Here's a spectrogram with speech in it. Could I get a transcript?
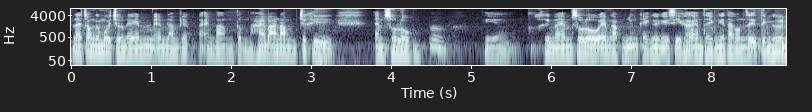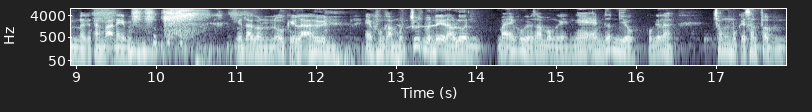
Là trong cái môi trường đấy em em làm việc là em làm tầm hai ba năm trước khi em solo. Ừ. thì ờ, khi mà em solo em gặp những cái người nghệ sĩ khác em thấy người ta còn dễ tính hơn là cái thằng bạn em. Người ta còn ok la hơn. Em không gặp một chút vấn đề nào luôn. Mà em không hiểu sao mọi người nghe em rất nhiều. Có nghĩa là trong một cái sản phẩm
